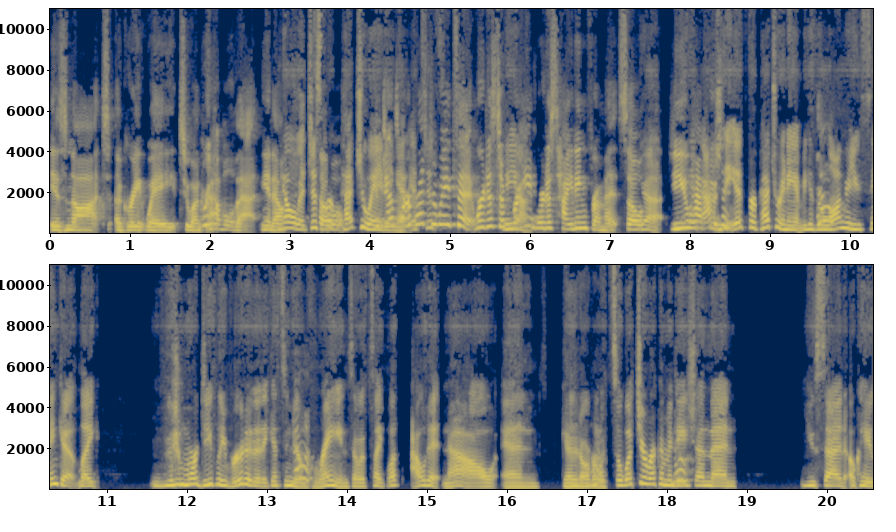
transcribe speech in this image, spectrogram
is not a great way to unravel that, you know. no, it's just So, perpetuating it just It's perpetuates it. We're just afraid. Yeah. We're just hiding from it. So yeah. do you it have actually to is perpetuating it because the longer you think it, like the more deeply rooted it, it gets in your brain. So it's like, let's out it now and get it over Mhm. with. So what's your recommendation then? You said, okay,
